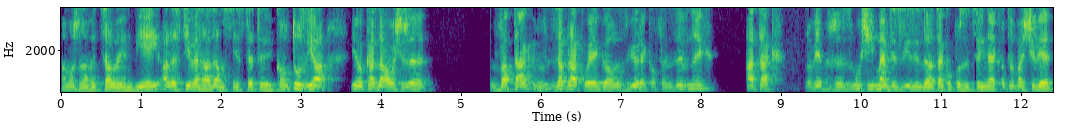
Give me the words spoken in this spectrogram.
a może nawet całej NBA, ale Steven Adams niestety kontuzja i okazało się, że zabrakło jego zbiórek ofensywnych. Atak, no wiemy, że zmusi Memphis Grizzlies do ataku pozycyjnego. To właściwie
